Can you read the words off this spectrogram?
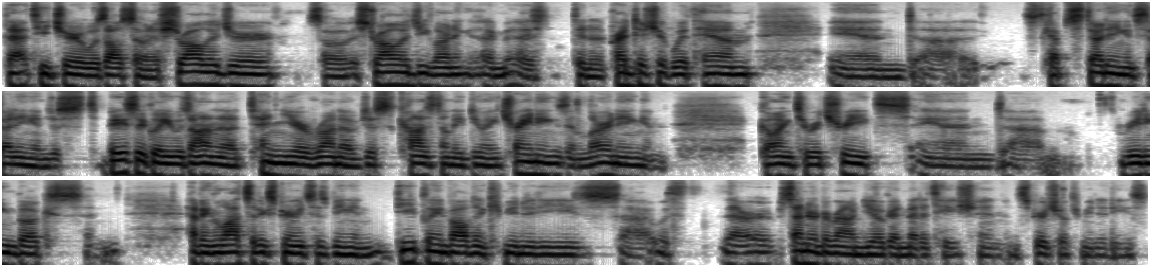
that teacher was also an astrologer so astrology learning i did an apprenticeship with him and uh, kept studying and studying and just basically was on a 10 year run of just constantly doing trainings and learning and going to retreats and um, reading books and having lots of experiences being in, deeply involved in communities uh, with that are centered around yoga and meditation and spiritual communities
